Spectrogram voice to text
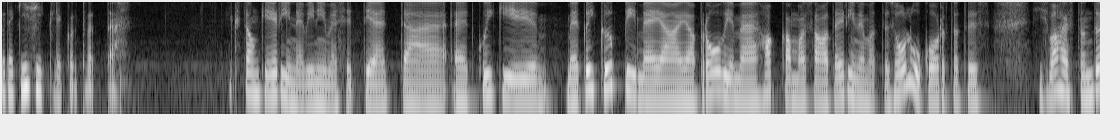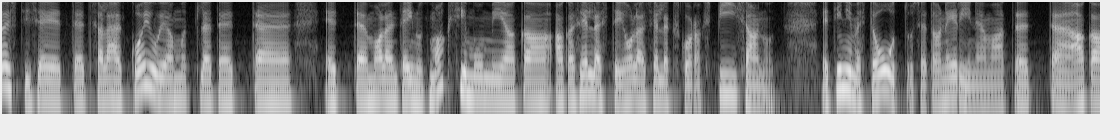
kuidagi isiklikult võtta eks ta ongi erinev inimeseti, et, et kuigi me kõik õpime ja, ja proovime hakkama saada erinevates olukordades, siis vahest on tõesti see, et, et sa lähed koju ja mõtled, et et ma olen teinud maksimumi, aga, aga sellest ei ole selleks korraks piisanud. et inimeste ootused on erinevad, et aga,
